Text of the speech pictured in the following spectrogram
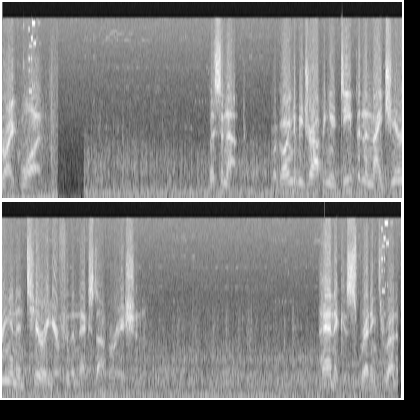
Strike one. Listen up. We're going to be dropping you deep in the Nigerian interior for the next operation. Panic is spreading throughout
